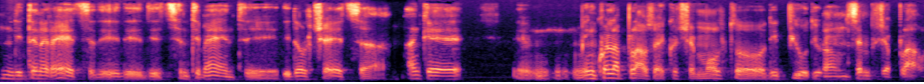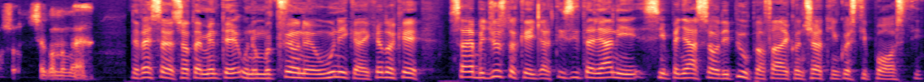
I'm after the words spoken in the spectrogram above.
di tenerezze, di, di, di, sentimenti, di dolcezza, anche ehm, in quell'applauso ecco, c'è molto di più di un semplice applauso, secondo me. Deve essere certamente un'emozione unica e credo che sarebbe giusto che gli artisti italiani si impegnassero di più per fare concerti in questi posti.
